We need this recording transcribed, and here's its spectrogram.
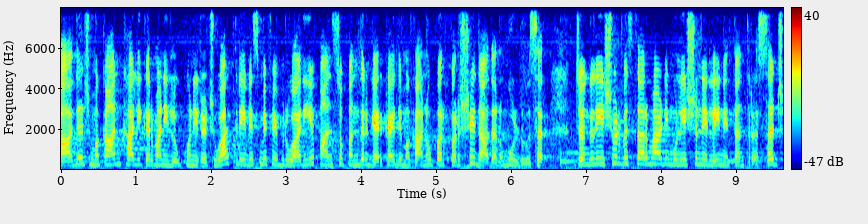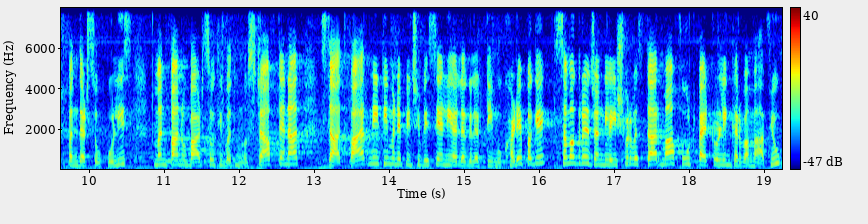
બાદ જ મકાન ખાલી કરવાની લોકોની રજૂઆત. ત્રેવીસમી ફેબ્રુઆરીએ પાંચસો પંદર ગેરકાયદે મકાનો પર ફરશે દાદાનું બુલડોઝર. જંગલેશ્વર વિસ્તારમાં ડિમોલિશનને લઈને તંત્ર સજ્જ. પંદરસો પોલીસ, મનપાનો બારસોથી વધુનો સ્ટાફ તૈનાત. સાત ફાયરની ટીમ અને પીજીવીસીએલની અલગ અલગ ટીમો ખડે પગે. સમગ્ર જંગલેશ્વર વિસ્તારમાં ફૂટ પેટ્રોલિંગ કરવામાં આવ્યું.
